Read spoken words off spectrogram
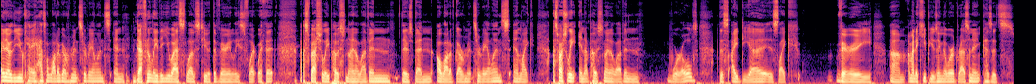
I know the UK has a lot of government surveillance, and definitely the US loves to, at the very least, flirt with it. Especially post 9 11, there's been a lot of government surveillance, and like, especially in a post 9 11 world, this idea is like very. Um, I'm going to keep using the word resonant because it's.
